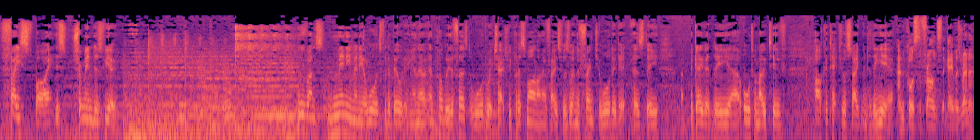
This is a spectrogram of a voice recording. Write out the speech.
faced by this tremendous view. We've won many, many awards for the building, and, uh, and probably the first award which actually put a smile on our face was when the French awarded it as the, gave it the uh, automotive architectural statement of the year. And of course the France that gave us Renault,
